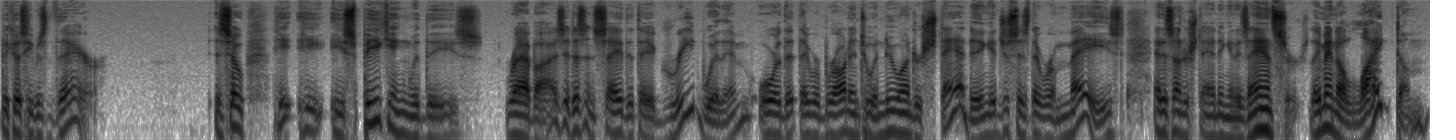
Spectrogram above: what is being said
because he was there. And so he, he, he's speaking with these rabbis. It doesn't say that they agreed with him or that they were brought into a new understanding. It just says they were amazed at his understanding and his answers. They may not have liked him,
